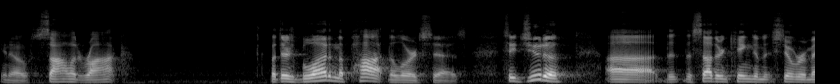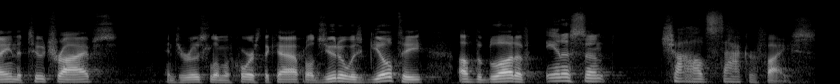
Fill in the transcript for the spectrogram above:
you know, solid rock. But there's blood in the pot, the Lord says. See, Judah, uh, the, the southern kingdom that still remained, the two tribes, and Jerusalem, of course, the capital, Judah was guilty of the blood of innocent child sacrifice.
